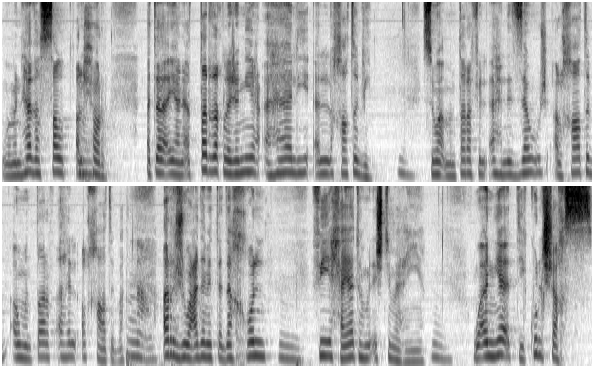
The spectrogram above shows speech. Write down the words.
ومن هذا الصوت الحر يعني أتطرق لجميع أهالي الخاطبين سواء من طرف الأهل الزوج الخاطب أو من طرف أهل الخاطبة. نعم. أرجو عدم التدخل في حياتهم الاجتماعية. وأن يأتي كل شخص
